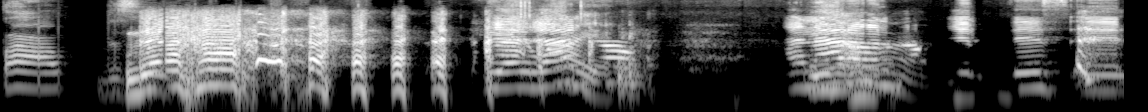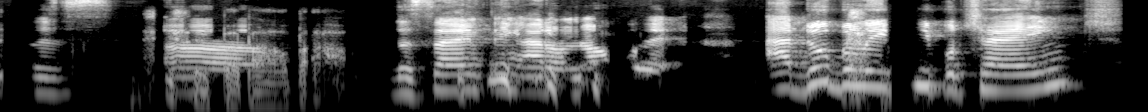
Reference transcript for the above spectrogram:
pow. The same. He ain't I lying. don't, and He I not don't know if this is uh, bow, bow. the same thing. I don't know, but I do believe people change.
